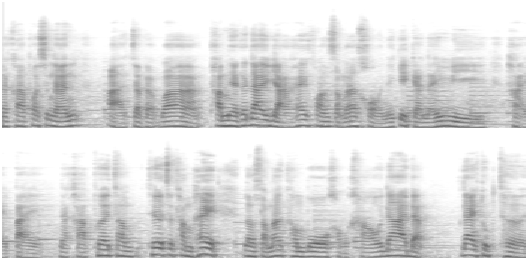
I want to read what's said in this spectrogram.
นะครับเพราะฉะนั้นอาจจะแบบว่าทำยังไงก็ได้อยากให้ความสามารถของในกิกาไนท์วีหายไปนะครับเพื่อทำเพื่อจะทำให้เราสามารถคอมโบของเขาได้แบบได้ทุกเทิร์น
